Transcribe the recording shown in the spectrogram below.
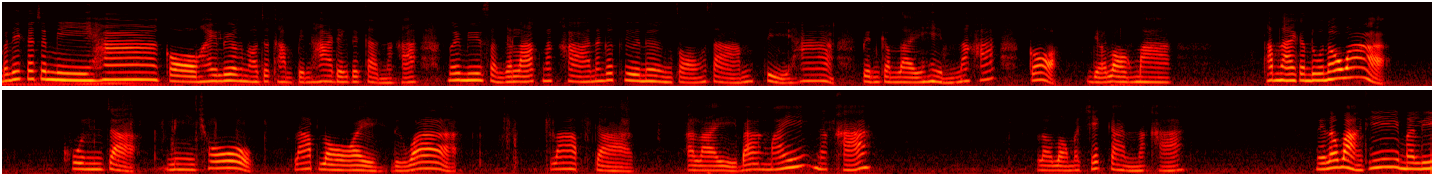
วันนี้ก็จะมี 5 กองให้เลือกเนาะจะทำเป็น 5 เด็กด้วยกันนะคะ โดยมีสัญลักษณ์นะคะ นั่นก็คือ 1 2 3 4 5 เป็นกำไรหินนะคะ ก็เดี๋ยวลองมาทำนายกันดูเนาะว่า คุณจะมีโชคลาบลอย หรือว่าลาบจากอะไรบ้างไหมนะคะ เราลองมาเช็คกันนะคะ ในระหว่างที่มารี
